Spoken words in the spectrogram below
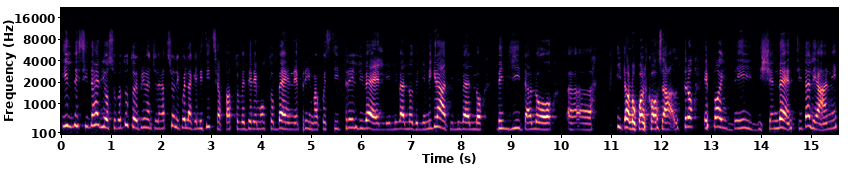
il desiderio, soprattutto delle prime generazioni, quella che Letizia ha fatto vedere molto bene prima, questi tre livelli, il livello degli emigrati, il livello degli italo, uh, italo qualcos'altro e poi dei discendenti italiani,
